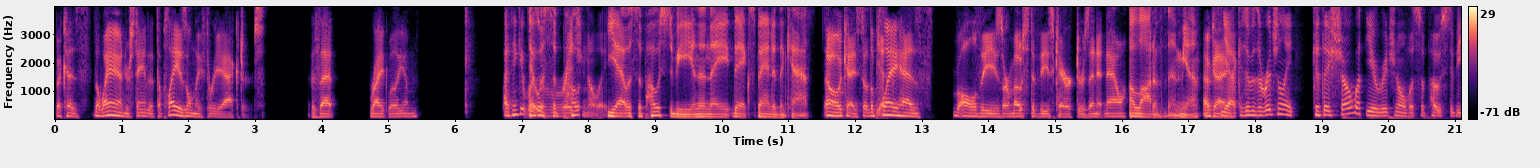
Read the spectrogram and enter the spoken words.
because the way i understand it the play is only three actors is that right william i think it was, was suppo- originally Yeah, it was supposed to be, and then they they expanded the cast. Oh, okay. So the Yeah. play has all of these or most of these characters in it now. A lot of them, yeah. Okay. Yeah, because it was originally because they show what the original was supposed to be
